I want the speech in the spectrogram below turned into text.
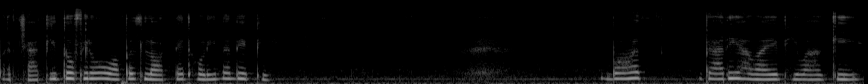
पर जाती तो फिर वो वापस लौटने थोड़ी ना देती। बहुत प्यारी हवाएँ थी वहाँ की।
